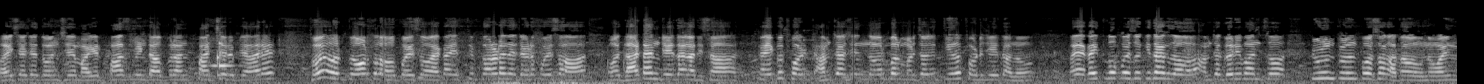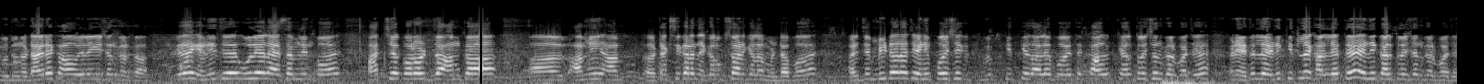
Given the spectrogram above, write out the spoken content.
अंयशाचे दोनशे मागीर पांच मिनटां उपरांत पांचशे रुपया. अरे थंय दवरतलो हो पयसो हेका इतके करोडो तेजे कडेन पयसो आहा हो धा जेयता का दिसा. काय एकूच फावट आमच्या अशें नॉर्मल मनशाचे तिनूच फावटी जेयता न्हू हेका इतलो पयसो कित्याक जावो? आमच्या गरिबांचो पिळून पिळून पयसो खाता वाईन गुदून. डायरेक्ट हांव इलिगेशन करता. कित्याक हेणी जे उलयला असेंब्लीन पळय पांचशे करोड जे आमकां आमी टॅक्सीकारान हेका लुकसाण केलां म्हणटा पळय. आनी जे मिटराचे हेणी पयशे कितके जाले पळय ते कॅल्क्युलेशन करपाचे. आनी हेतले हेणी कितले खाल्ले ते हेणी कॅल्क्युलेशन करपाचे.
